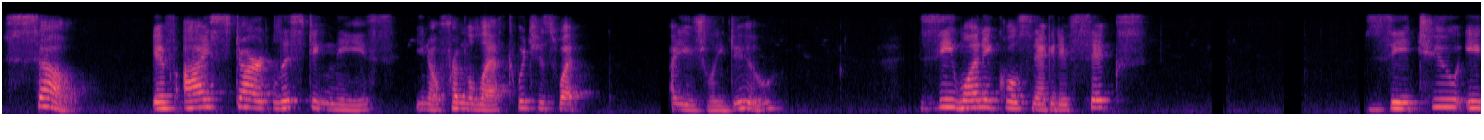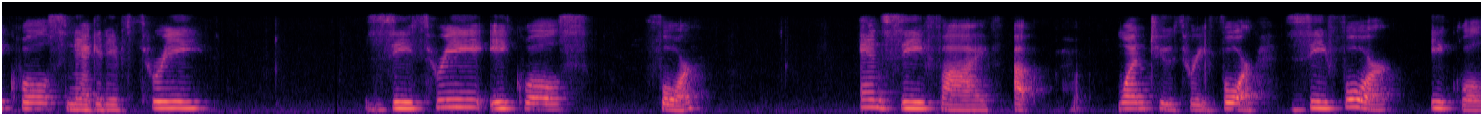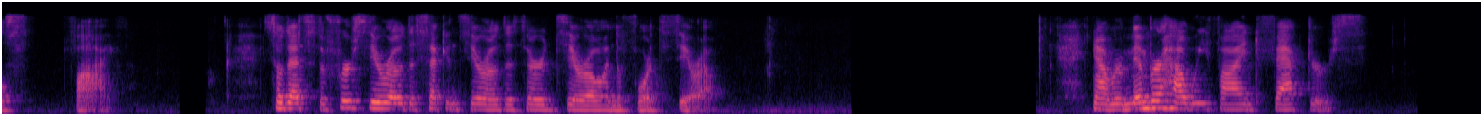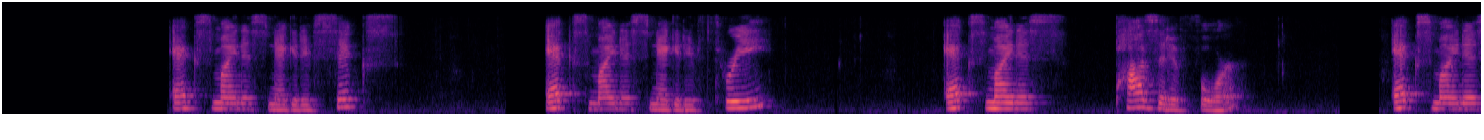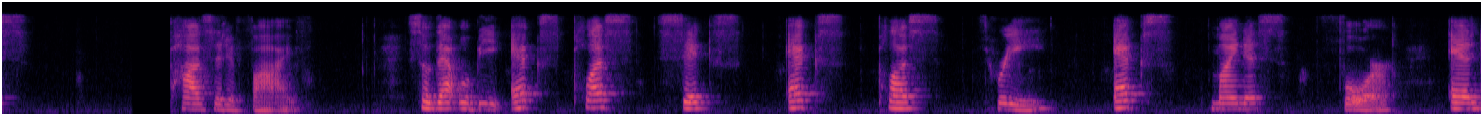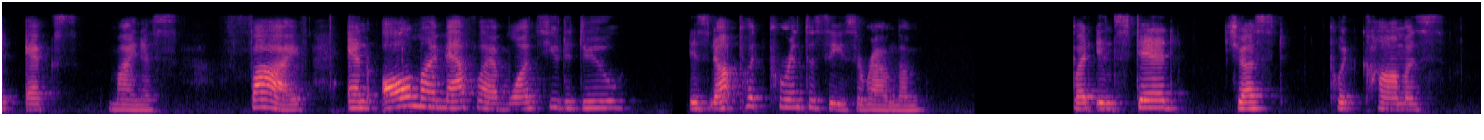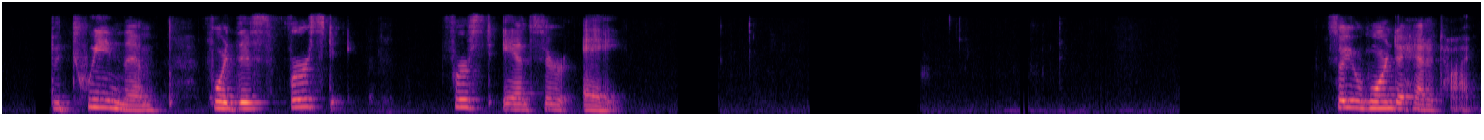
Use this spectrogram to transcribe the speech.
So, if I start listing these, you know, from the left, which is what I usually do. Z1 equals negative 6. Z2 equals negative 3. Z3 equals 4. And Z5, up uh, 1, 2, 3, 4. Z4 equals 5. So that's the first zero, the second zero, the third zero, and the fourth zero. Now remember how we find factors. X minus negative 6, X minus negative 3, X minus positive 4, X minus positive 5. So that will be x plus 6, x plus 3, x minus 4, and x minus 5. And all MyMathLab wants you to do is not put parentheses around them, but instead just put commas between them for this first, first answer A. So you're warned ahead of time.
